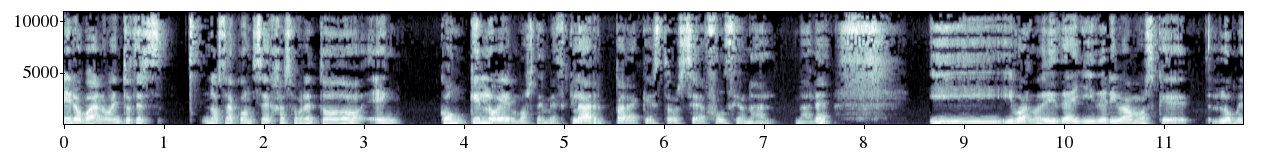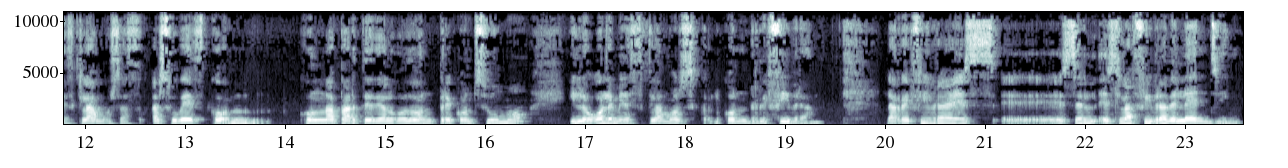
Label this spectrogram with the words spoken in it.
pero bueno, entonces nos aconseja sobre todo en con qué lo hemos de mezclar para que esto sea funcional, ¿vale? Y, bueno, y de allí derivamos que lo mezclamos a, su vez con, con, una parte de algodón preconsumo y luego le mezclamos con, refibra. La refibra es, eh, es, el, es la fibra del engine,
